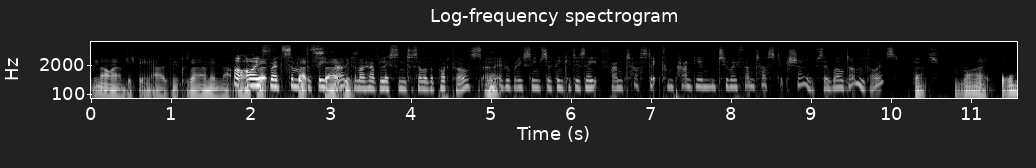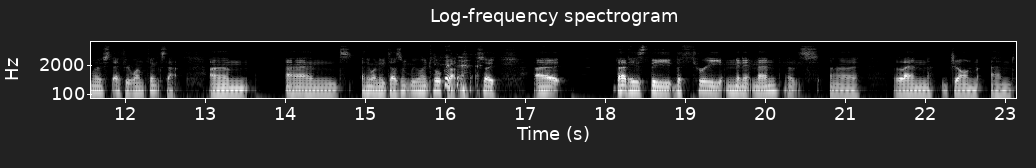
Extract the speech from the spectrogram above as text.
now I am just being arrogant because I am in that Well, one. I've read some of the uh, feedback with- and I have listened to some of the podcasts, and Yeah. everybody seems to think it is a fantastic companion to a fantastic show. So well done, guys. That's right. Almost everyone thinks that. Um, and anyone who doesn't, we won't talk about them. So uh, that is the the three minute men. That's uh, Len, John, and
